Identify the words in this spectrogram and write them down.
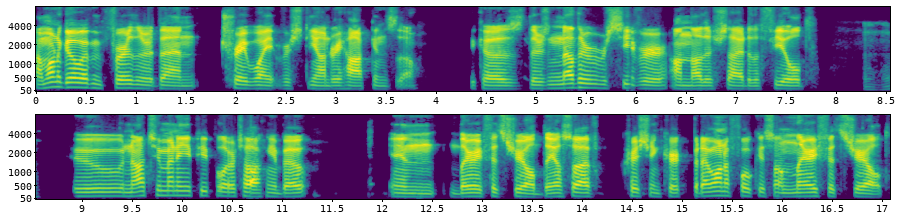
I want to go even further than Trey White versus DeAndre Hopkins, though, because there's another receiver on the other side of the field hmm who not too many people are talking about in Larry Fitzgerald. They also have Christian Kirk, but I want to focus on Larry Fitzgerald.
